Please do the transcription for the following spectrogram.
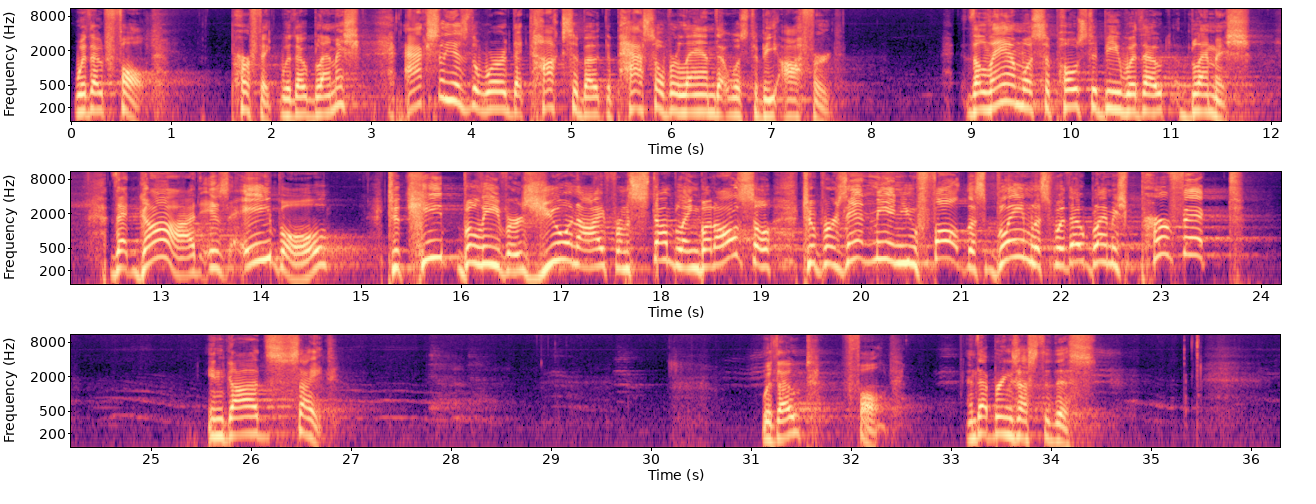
without fault, perfect, without blemish, actually is the word that talks about the Passover lamb that was to be offered. The lamb was supposed to be without blemish that God is able to keep believers, you and I, from stumbling, but also to present me and you faultless, blameless, without blemish, perfect in God's sight. Without fault. And that brings us to this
